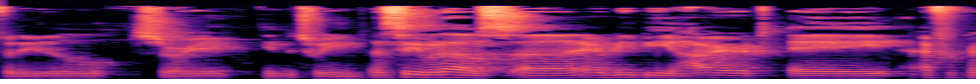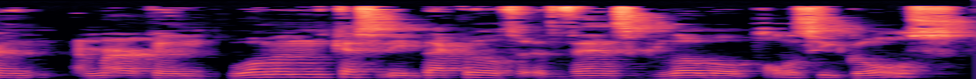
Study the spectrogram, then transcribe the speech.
funny little story in between. Let's see what else. Uh, Airbnb hired a African American woman, Cassidy Blackwell, to advance global policy goals.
